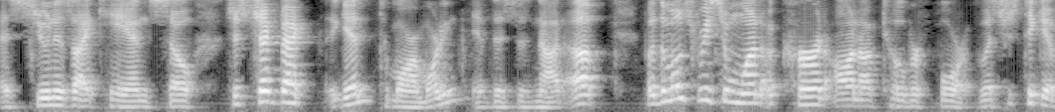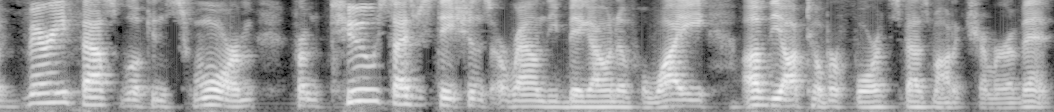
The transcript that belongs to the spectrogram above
as soon as I can. So just check back again tomorrow morning if this is not up. But the most recent one occurred on October 4th. Let's just take a very fast look and Swarm from two seismic stations around the Big Island of Hawaii of the October 4th spasmodic tremor event.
